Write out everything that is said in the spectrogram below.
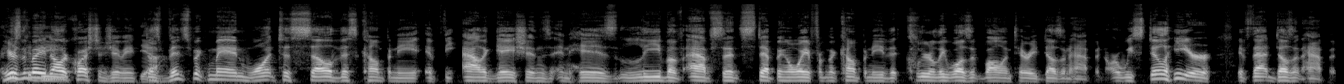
Here's the million be- dollar question, Jimmy. Yeah. Does Vince McMahon want to sell this company if the allegations and his leave of absence, stepping away from the company that clearly wasn't voluntary, doesn't happen? Are we still here if that doesn't happen?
